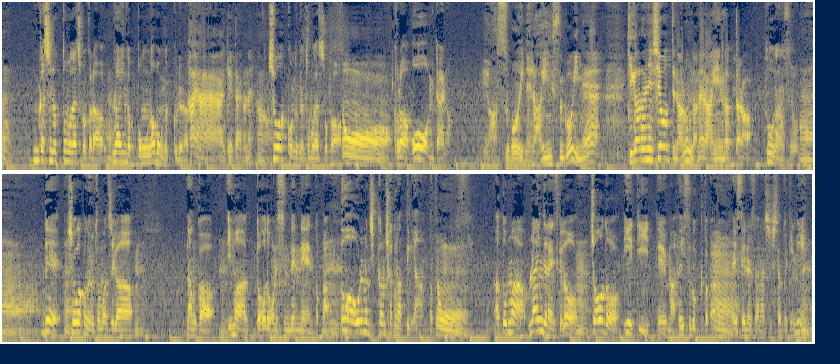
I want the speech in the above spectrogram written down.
昔の友達とかから LINE がボンガボンが来るようになって、はいはい携帯のね、うん。小学校の時の友達とかおおからおおみたいな。いやすごいね。LINE すごいね。気軽にしようってなるんだね LINE だったら。そうなんですよ。うん。で小学校の友達が、なんか、今どこどこに住んでんねんとか、うわ俺の実家の近くなってるやんとかあとまあ LINE じゃないんですけど、ん。ちょうどイエティって、まあ、Facebook とか、うん。SNS の話した時に、ん。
